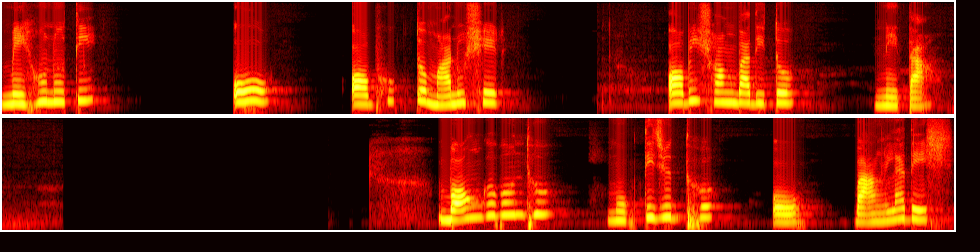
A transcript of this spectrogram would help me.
মেহনতি ও অভুক্ত মানুষের অবিসংবাদিত নেতা। বঙ্গবন্ধু, মুক্তিযুদ্ধ ও বাংলাদেশ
